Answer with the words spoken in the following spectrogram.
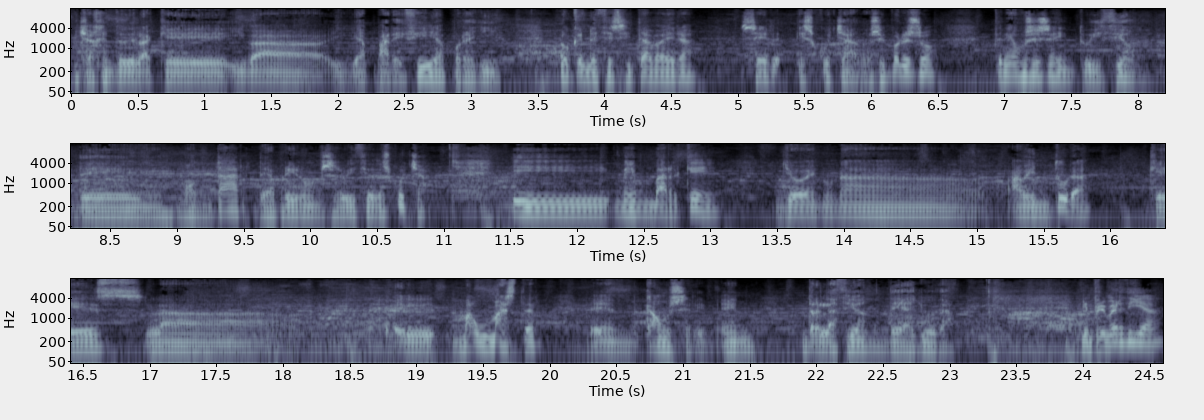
mucha gente de la que iba y aparecía por allí, lo que necesitaba era ser escuchados. Y por eso teníamos esa intuición de montar, de abrir un servicio de escucha. Y me embarqué yo en una aventura que es la el Master en counseling, en relación de ayuda. El primer día,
